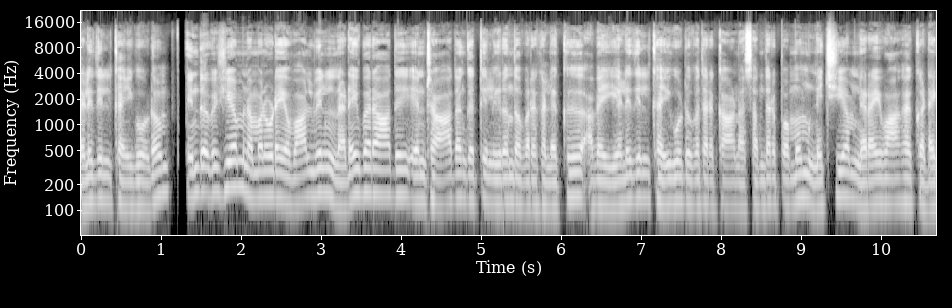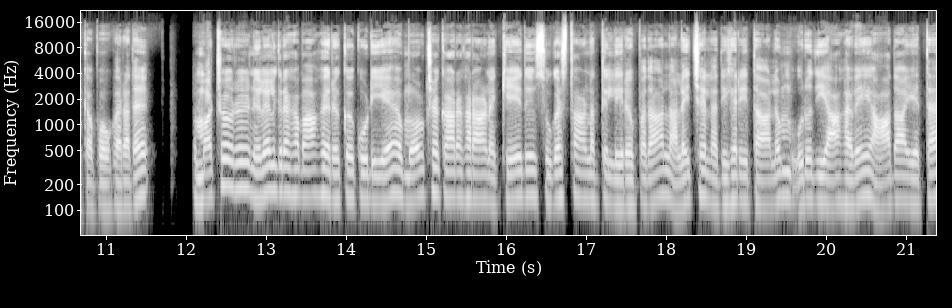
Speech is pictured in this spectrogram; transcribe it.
எளிதில் கைகூடும். இந்த விஷயம் நம்மளுடைய வாழ்வில் நடைபெறாது என்ற ஆதங்கத்தில் இருந்தவர்களுக்கு அவை எளிதில் கைகூடுவதற்கான சந்தர்ப்பமும் நிச்சயம் நிறைவாக கிடைக்கப் போகிறது. மற்றொரு நிழல் கிரகமாக இருக்கக்கூடிய மோட்சக்காரகரான கேது சுகஸ்தானத்தில் இருப்பதால் அலைச்சல் அதிகரித்தாலும் உறுதியாகவே ஆதாயத்தை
